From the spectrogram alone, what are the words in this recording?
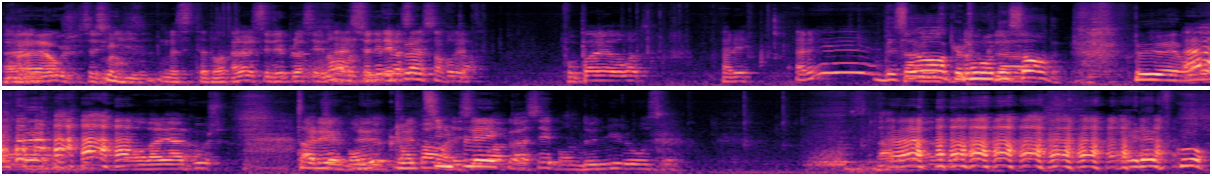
Ah, elle Alors. bouge, c'est ce qu'ils disent. Bah c'est à droite. Ah là elle s'est déplacée. Non, Ah, elle elle s'est se déplacée déplace, en trop fait. tard. Faut pas aller à droite. Allez. Allez. Descends, on que se nous on bloque, là. descende. Ah, on va aller à gauche. Putain, Ah, le- quelle bande le- de le clampards, team laissez-moi quoi. passer, bande de nuls, c'est. Ah, bah, Allez, lève, cours.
